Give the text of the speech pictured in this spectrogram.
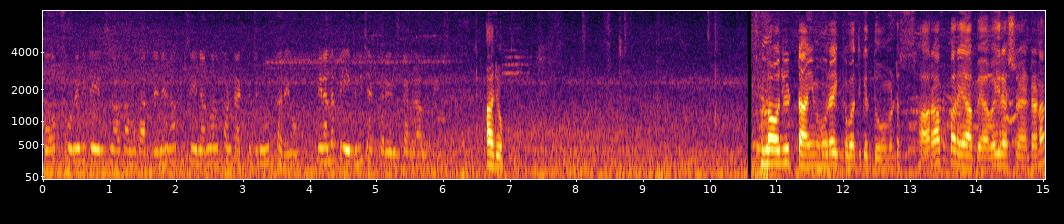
ਬਹੁਤ ਸੋਹਣੇ ਡਿਟੇਲਸ ਨਾਲ ਕੰਮ ਕਰਦੇ ਨੇ ਨਾ ਤੁਸੀਂ ਇਹਨਾਂ ਨਾਲ ਕੰਟੈਕਟ ਜ਼ਰੂਰ ਕਰਿਓ। ਤੇ ਇਹਨਾਂ ਦਾ ਪੇਜ ਵੀ ਚੈੱਕ ਕਰਿਓ ਇੰਸਟਾਗ੍ਰam ਤੇ। ਆ ਲਓ ਜੀ ਟਾਈਮ ਹੋ ਰਿਹਾ 1:02 ਮਿੰਟ। ਸਾਰਾ ਭਰਿਆ ਪਿਆ ਬਈ ਰੈਸਟੋਰੈਂਟ ਹੈ ਨਾ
